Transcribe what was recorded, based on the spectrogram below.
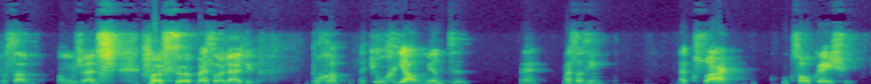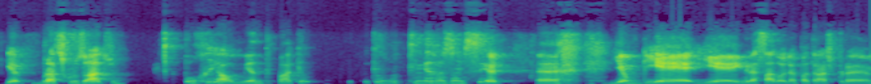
passado há uns anos, uma pessoa começa a olhar e tipo, porra, aquilo realmente, né? começa assim, a coçar, o que só o queixo, e braços cruzados, pô, realmente, pá, aquilo, aquilo tinha razão de ser. Uh, e, é, e, é, e é engraçado olhar para trás para,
